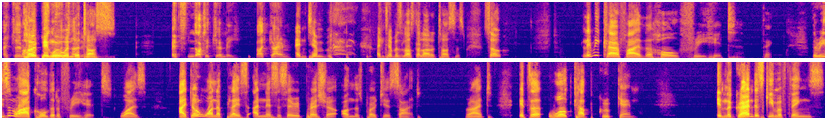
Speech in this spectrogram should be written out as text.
a game. Hoping we win the toss. it's not a gimme that game. And Tim and Tim has lost a lot of tosses. So let me clarify the whole free hit thing. The reason why I called it a free hit was I don't want to place unnecessary pressure on this Proteas side, right? It's a World Cup group game. In the grander scheme of things,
